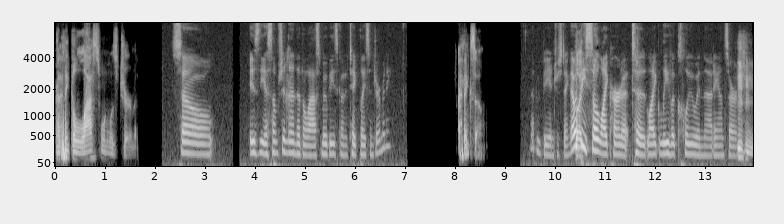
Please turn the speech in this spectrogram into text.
And I think the last one was German. So, is the assumption then that the last movie is going to take place in Germany? I think so. That would be interesting. That would be so like her to, to like leave a clue in that answer. hmm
